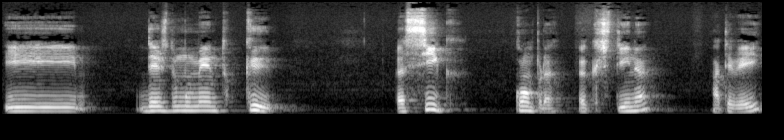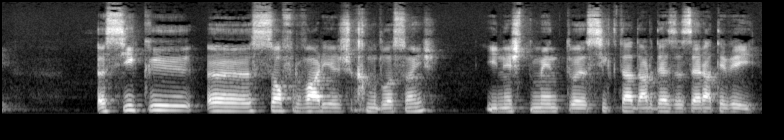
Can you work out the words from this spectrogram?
E desde o momento que a SIC compra a Cristina à TVI, a SIC uh, sofre várias remodelações e neste momento a SIC está a dar 10 a 0 à TVI,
